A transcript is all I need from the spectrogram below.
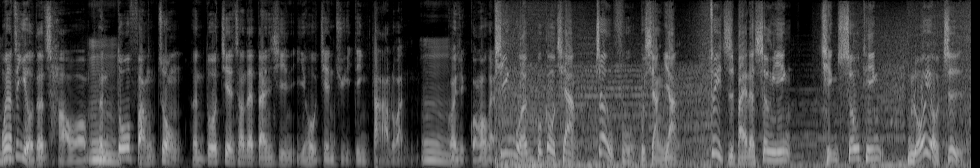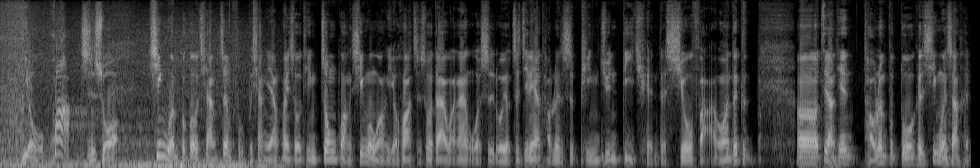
我想这有得吵哦，很多房仲、很多建商在担心以后检举一定大乱。嗯，关系广告回来，新闻不够呛，政府不像样，最直白的声音，请收听罗有志有话直说。新闻不够呛，政府不像样。欢迎收听中广新闻网有话直说。大家晚安，我是罗有志。今天要讨论是平均地权的修法。哇，这个呃这两天讨论不多，可是新闻上很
